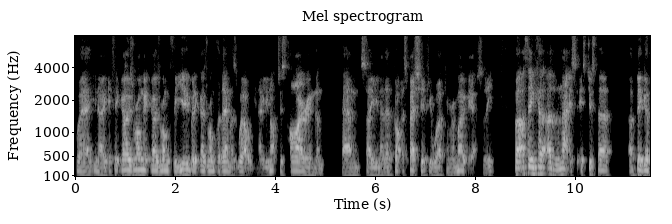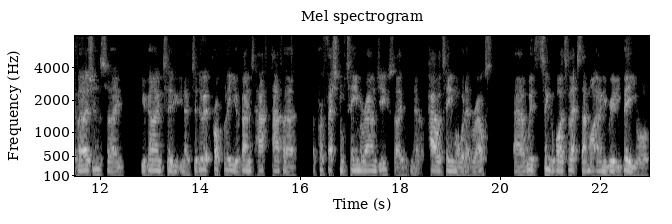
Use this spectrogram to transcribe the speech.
where, you know, if it goes wrong, it goes wrong for you, but it goes wrong for them as well. You know, you're not just hiring them. Um, so, you know, they've got, especially if you're working remotely, actually. But I think uh, other than that, it's, it's just a, a bigger version. So you're going to, you know, to do it properly, you're going to have to have a, a professional team around you. So, you know, a power team or whatever else. Uh, with single buy to lets, that might only really be your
